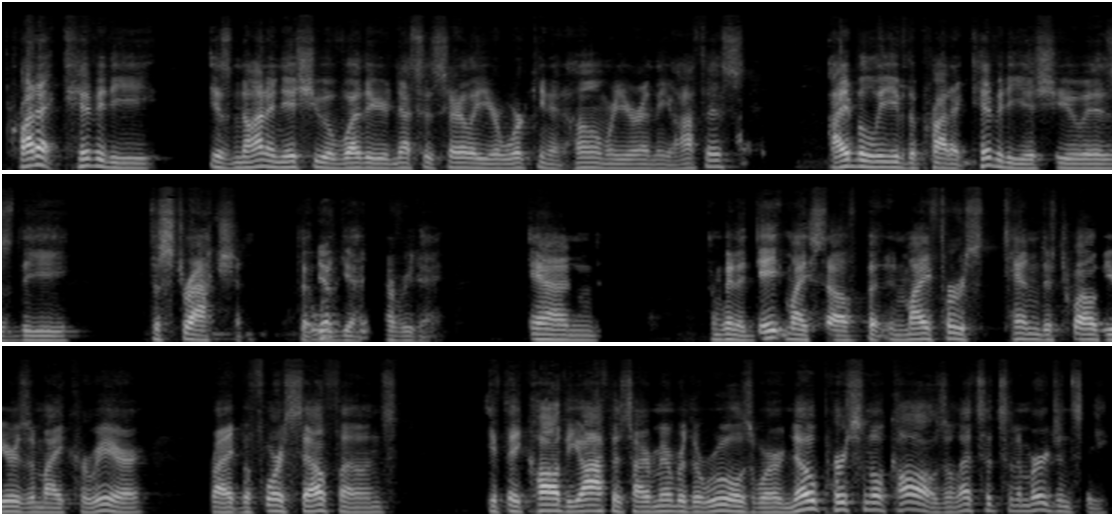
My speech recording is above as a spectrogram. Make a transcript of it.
productivity is not an issue of whether you're necessarily you're working at home or you're in the office. I believe the productivity issue is the distraction that yep. we get every day. And I'm going to date myself, but in my first 10 to 12 years of my career, right before cell phones, if they called the office, I remember the rules were no personal calls unless it's an emergency,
